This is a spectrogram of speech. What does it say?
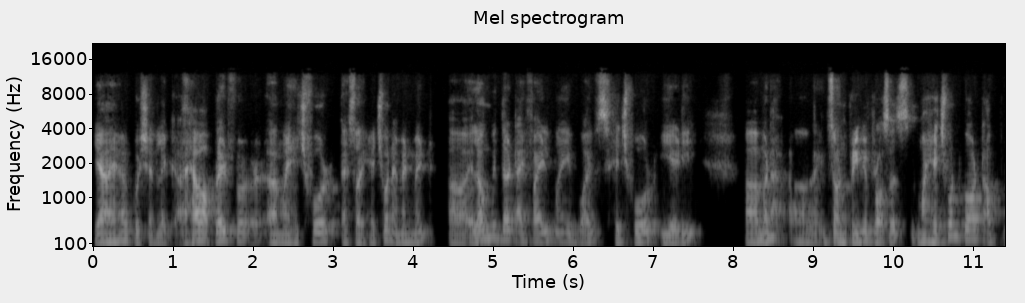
Yeah, I have a question. Like I have applied for uh, my H4, uh, sorry, H1 amendment. Uh, along with that, I filed my wife's H4 EAD, uh, mm-hmm. but uh, it's on premium process. My H1 got up,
